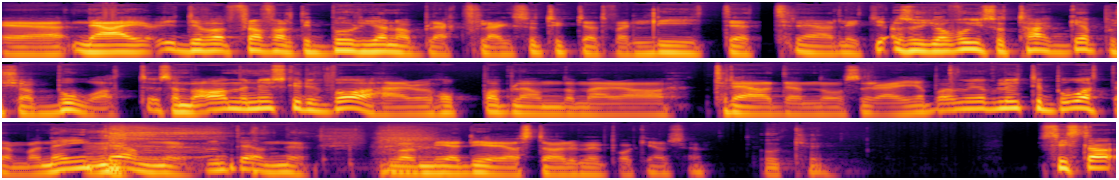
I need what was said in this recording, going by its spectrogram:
Eh, nej, det var framförallt i början av Black Flag så tyckte jag att det var lite träligt. Alltså jag var ju så taggad på att köra båt. Och sen bara, ja men nu ska du vara här och hoppa bland de här ah, träden och sådär. Jag bara, men jag vill ut till båten. Bara, nej, inte ännu, inte ännu. Det var mer det jag störde mig på kanske. Okej. Sista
